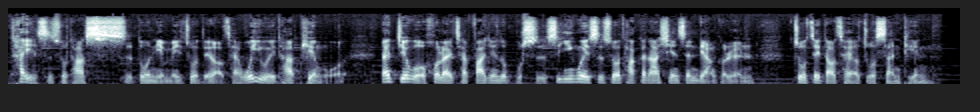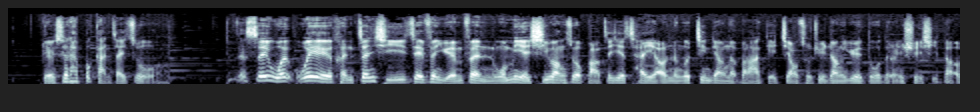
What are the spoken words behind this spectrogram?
他也是说他十多年没做这道菜，我以为他骗我，那结果后来才发现说不是，是因为是说他跟他先生两个人做这道菜要做三天，对，所以他不敢再做。所以我我也很珍惜这份缘分，我们也希望说把这些菜肴能够尽量的把它给教出去，让越多的人学习到。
